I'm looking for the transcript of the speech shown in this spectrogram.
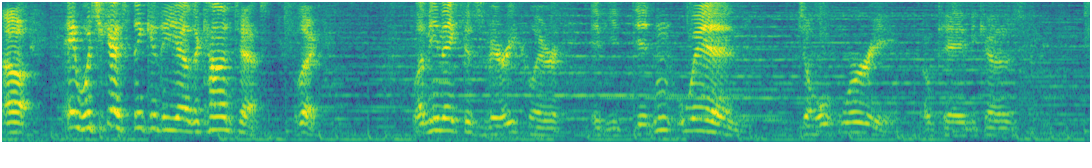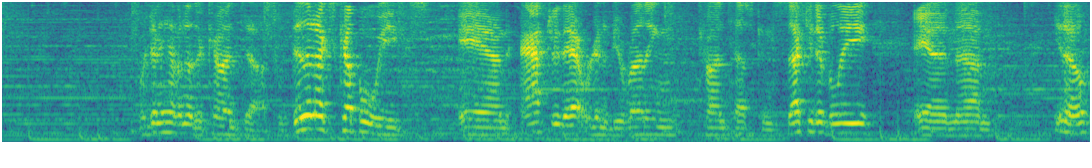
Oh, hey, what you guys think of the uh, the contest? Look, let me make this very clear. If you didn't win, don't worry, okay? Because we're gonna have another contest within the next couple weeks, and after that, we're gonna be running contests consecutively, and um, you know,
